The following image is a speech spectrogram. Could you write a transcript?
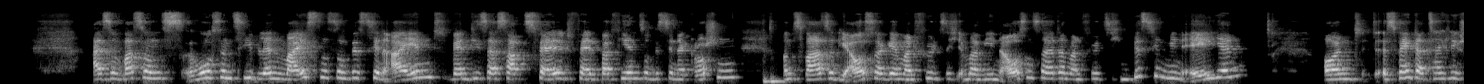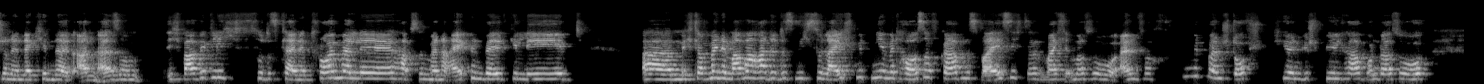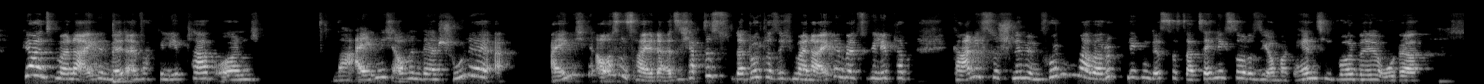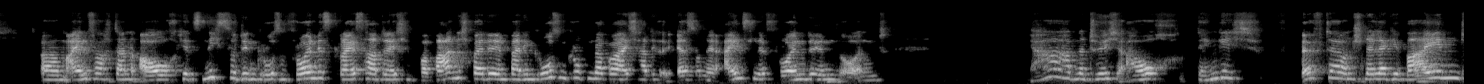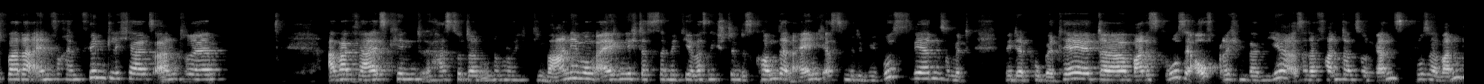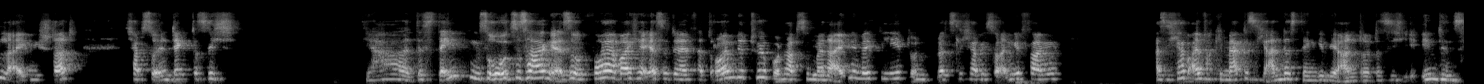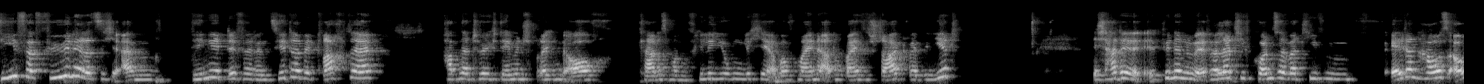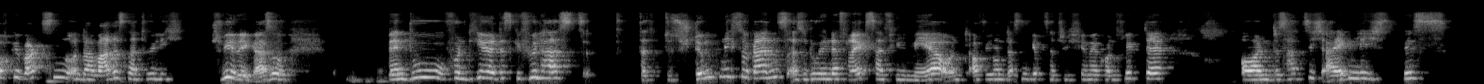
Also was uns Hochsensiblen meistens so ein bisschen eint, wenn dieser Satz fällt, fällt bei vielen so ein bisschen der Groschen. Und zwar so die Aussage, man fühlt sich immer wie ein Außenseiter, man fühlt sich ein bisschen wie ein Alien. Und es fängt tatsächlich schon in der Kindheit an. Also ich war wirklich so das kleine Träumerle, habe so in meiner eigenen Welt gelebt, ähm, ich glaube, meine Mama hatte das nicht so leicht mit mir, mit Hausaufgaben, das weiß ich, weil ich immer so einfach mit meinen Stofftieren gespielt habe und da so ja, in meiner eigenen Welt einfach gelebt habe und war eigentlich auch in der Schule eigentlich ein Außenseiter. Also ich habe das dadurch, dass ich in meiner eigenen Welt so gelebt habe, gar nicht so schlimm empfunden, aber rückblickend ist es tatsächlich so, dass ich auch mal gehänselt wurde oder ähm, einfach dann auch jetzt nicht so den großen Freundeskreis hatte. Ich war nicht bei den, bei den großen Gruppen dabei. Ich hatte eher so eine einzelne Freundin und ja, habe natürlich auch, denke ich, öfter und schneller geweint, war da einfach empfindlicher als andere. Aber klar, als Kind hast du dann noch nicht die Wahrnehmung eigentlich, dass da mit dir was nicht stimmt. Das kommt dann eigentlich erst mit dem Bewusstwerden, so mit, mit der Pubertät. Da war das große Aufbrechen bei mir. Also da fand dann so ein ganz großer Wandel eigentlich statt, ich habe so entdeckt, dass ich ja, das Denken sozusagen, also vorher war ich ja eher so der verträumte Typ und habe so in meiner eigenen Welt gelebt und plötzlich habe ich so angefangen, also ich habe einfach gemerkt, dass ich anders denke wie andere, dass ich intensiver fühle, dass ich ähm, Dinge differenzierter betrachte, habe natürlich dementsprechend auch, klar, das machen viele Jugendliche, aber auf meine Art und Weise stark rebelliert ich hatte, ich bin in einem relativ konservativen Elternhaus aufgewachsen und da war das natürlich schwierig. Also wenn du von dir das Gefühl hast, das, das stimmt nicht so ganz, also du hinterfragst halt viel mehr und aufgrund dessen gibt es natürlich viel mehr Konflikte. Und das hat sich eigentlich bis,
